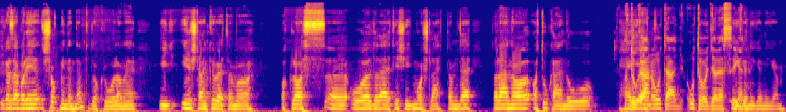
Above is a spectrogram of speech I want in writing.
igazából én sok mindent nem tudok róla, mert így Instán követem a, a klassz ö, oldalát, és így most láttam, de talán a, a Tucano a helyett... Tucano utágy, utódja lesz, igen. Igen, igen, igen.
